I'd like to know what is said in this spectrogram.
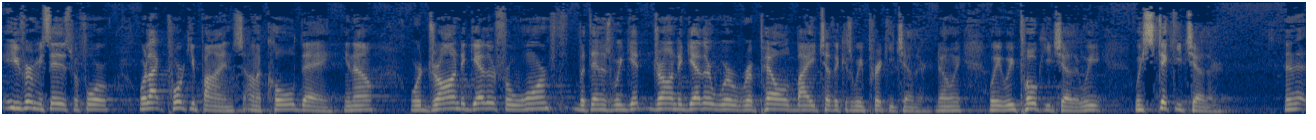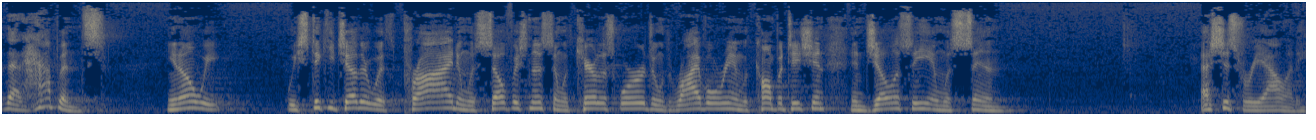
you've heard me say this before, we're like porcupines on a cold day, you know? We're drawn together for warmth, but then as we get drawn together, we're repelled by each other because we prick each other, don't we? We, we poke each other, we, we stick each other. And that, that happens. You know, we, we stick each other with pride and with selfishness and with careless words and with rivalry and with competition and jealousy and with sin. That's just reality.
